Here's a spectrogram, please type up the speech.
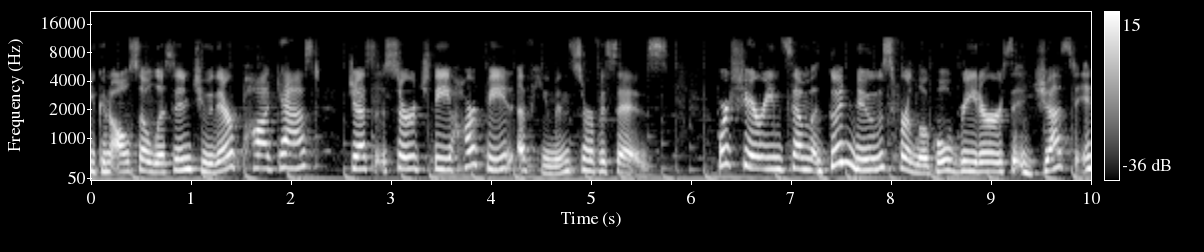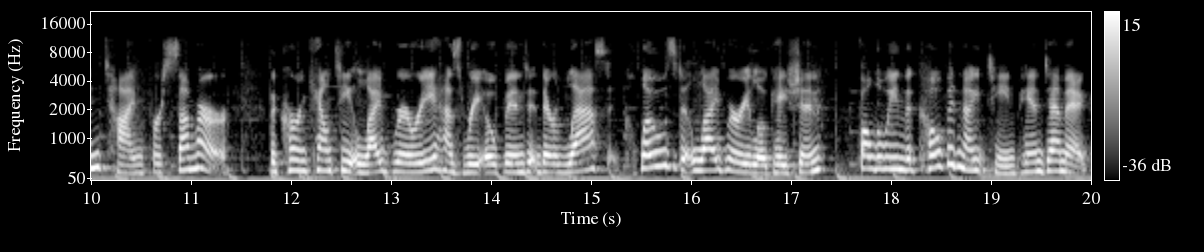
You can also listen to their podcast. Just search the Heartbeat of Human Services. We're sharing some good news for local readers just in time for summer. The Kern County Library has reopened their last closed library location following the COVID-19 pandemic.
